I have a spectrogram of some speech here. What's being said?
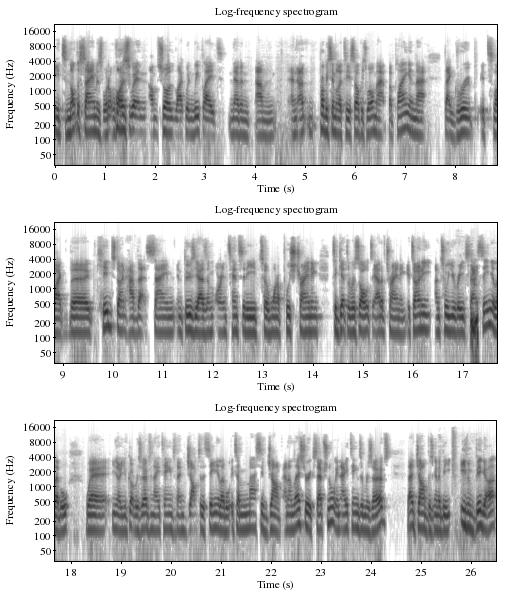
it's not the same as what it was when I'm sure, like when we played Neven, um, and uh, probably similar to yourself as well, Matt. But playing in that that group, it's like the kids don't have that same enthusiasm or intensity to want to push training to get the results out of training. It's only until you reach that senior level where you know you've got reserves and 18s, then jump to the senior level. It's a massive jump, and unless you're exceptional in 18s and reserves, that jump is going to be even bigger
